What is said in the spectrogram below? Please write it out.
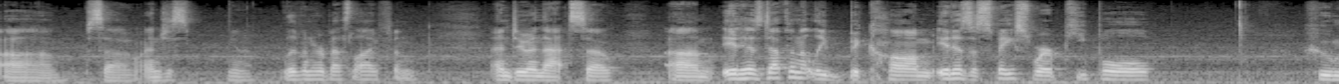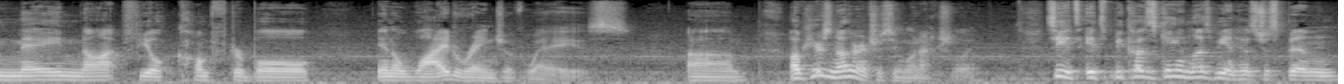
Oh. Um, so, and just, you know, living her best life and, and doing that. So, um, it has definitely become, it is a space where people who may not feel comfortable in a wide range of ways. Um, oh, here's another interesting one, actually. See, it's, it's because gay and lesbian has just been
